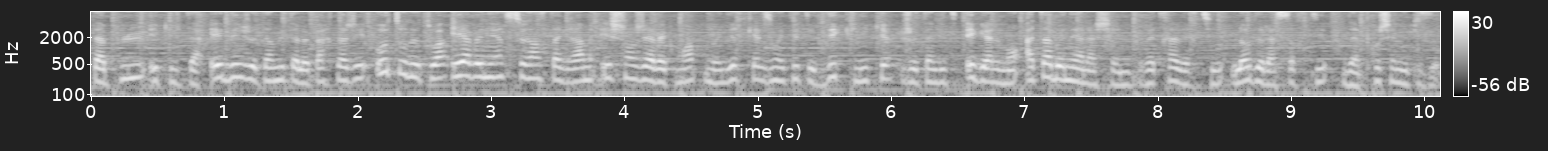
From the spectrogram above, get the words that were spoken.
t'a plu et qu'il t'a aidé, je t'invite à le partager autour de toi et à venir sur Instagram échanger avec moi pour me dire quels ont été tes déclics. Je t'invite également à t'abonner à la chaîne pour être averti lors de la sortie d'un prochain épisode.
